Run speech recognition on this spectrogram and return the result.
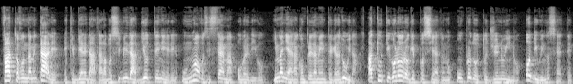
Fatto fondamentale è che viene data la possibilità di ottenere un nuovo sistema operativo in maniera completamente gratuita a tutti coloro che possiedono un prodotto genuino o di Windows 7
